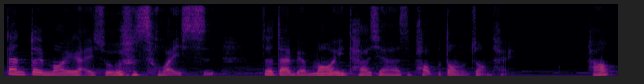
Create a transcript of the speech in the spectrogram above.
但对贸易来说 是坏事。这代表贸易它现在是跑不动的状态。好，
